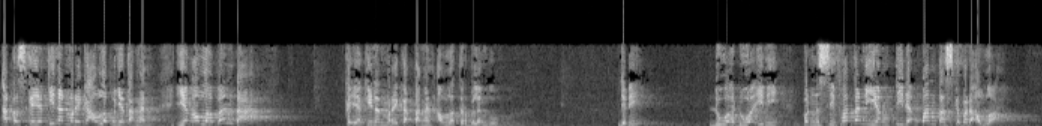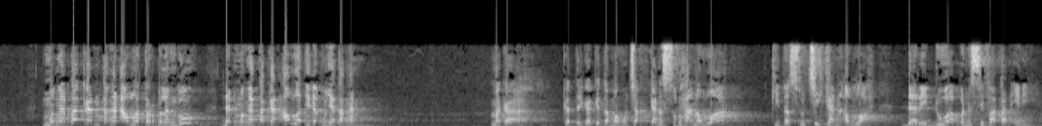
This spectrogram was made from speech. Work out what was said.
atas keyakinan mereka Allah punya tangan. Yang Allah bantah keyakinan mereka tangan Allah terbelenggu. Jadi dua-dua ini pensifatan yang tidak pantas kepada Allah. Mengatakan tangan Allah terbelenggu dan mengatakan Allah tidak punya tangan. Maka ketika kita mengucapkan subhanallah, kita sucikan Allah dari dua pensifatan ini.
